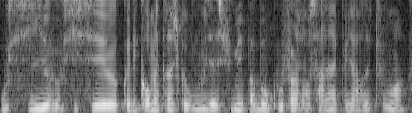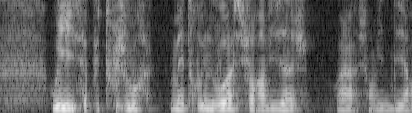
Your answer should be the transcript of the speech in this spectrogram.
ou si, euh, si c'est euh, que des courts métrages que vous vous assumez pas beaucoup, enfin, j'en sais rien, il peut y avoir de tout. Hein. Oui, ça peut toujours mettre une voix sur un visage. Voilà, j'ai envie de dire,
